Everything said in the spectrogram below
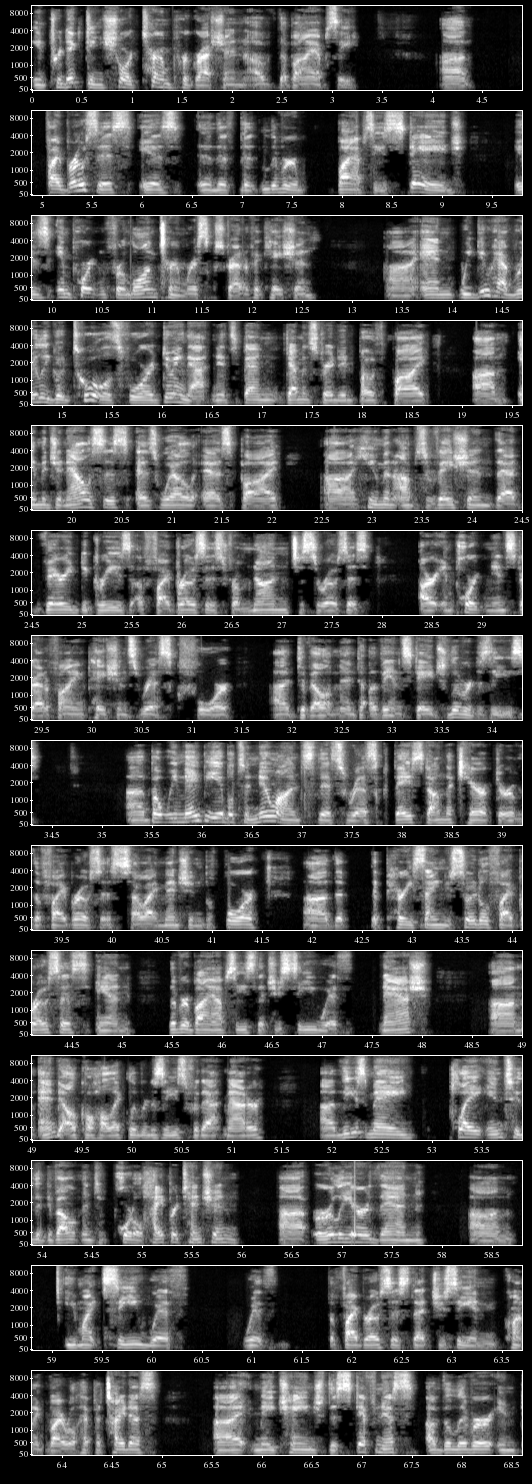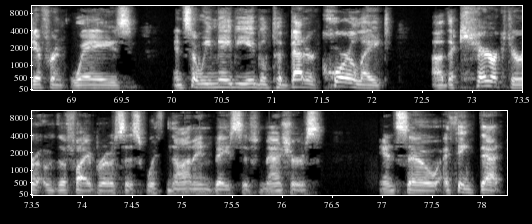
in predicting short-term progression of the biopsy. Uh, fibrosis is the, the liver biopsy stage is important for long-term risk stratification. Uh, and we do have really good tools for doing that. And it's been demonstrated both by um, image analysis as well as by uh, human observation that varied degrees of fibrosis from none to cirrhosis are important in stratifying patients' risk for uh, development of end-stage liver disease. Uh, but we may be able to nuance this risk based on the character of the fibrosis. So I mentioned before uh, the, the perisinusoidal fibrosis in liver biopsies that you see with NASH um, and alcoholic liver disease for that matter. Uh, these may play into the development of portal hypertension uh, earlier than um, you might see with with the fibrosis that you see in chronic viral hepatitis. Uh, it may change the stiffness of the liver in different ways. And so we may be able to better correlate uh, the character of the fibrosis with non-invasive measures. And so I think that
